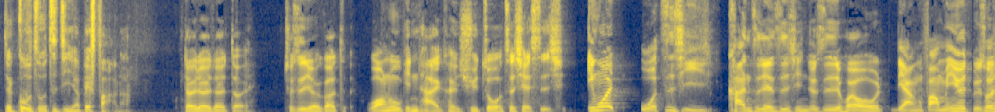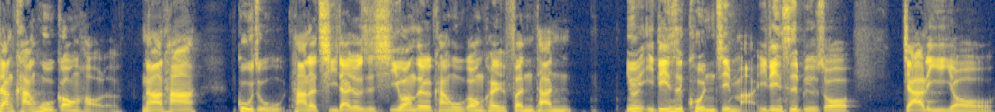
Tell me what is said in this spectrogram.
就雇主自己要被罚了。对对对对，就是有一个网络平台可以去做这些事情。因为我自己看这件事情，就是会有两方面，因为比如说像看护工好了，那他雇主他的期待就是希望这个看护工可以分担，因为一定是困境嘛，一定是比如说家里有。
